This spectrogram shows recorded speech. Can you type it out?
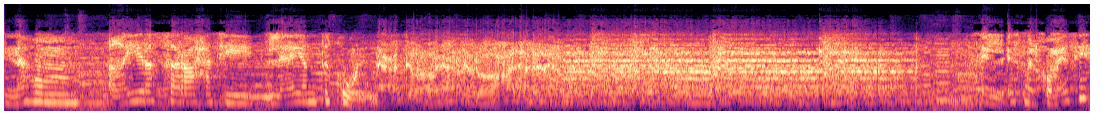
إنهم غير الصراحة لا ينطقون؟ اعتراف اعتراف على الهوى الاسم الخماسي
